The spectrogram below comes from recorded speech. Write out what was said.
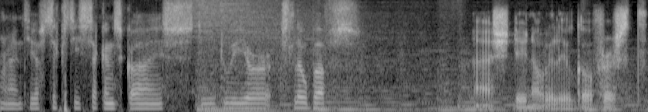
Alright, you have 60 seconds, guys, to do your slow buffs. Ash, know? will you go first?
